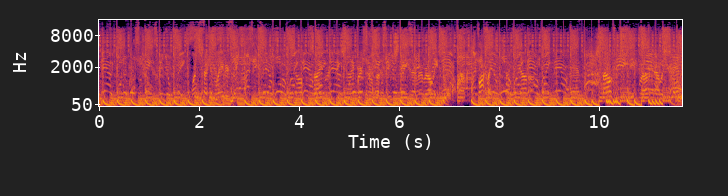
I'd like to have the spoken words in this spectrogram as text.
now. Universal in your face. One second later, I declare war right now. Big snipers, and I a big stage, and I remember all these spotlights shining down on me. And thousands of people and I was standing.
